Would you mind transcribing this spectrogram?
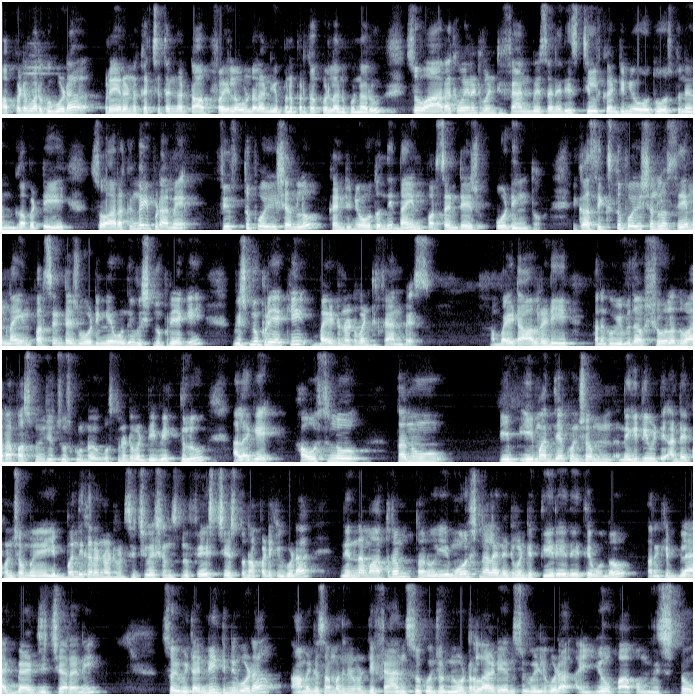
అప్పటి వరకు కూడా ప్రేరణ ఖచ్చితంగా టాప్ ఫైవ్లో ఉండాలని చెప్పిన ప్రతి ఒక్కళ్ళు అనుకున్నారు. సో ఆ రకమైనటువంటి ఫ్యాన్ బేస్ అనేది స్టిల్ కంటిన్యూ అవుతూ వస్తున్నాం కాబట్టి సో ఆ రకంగా ఇప్పుడు ఆమె ఫిఫ్త్ పొజిషన్లో కంటిన్యూ అవుతుంది నైన్ పర్సెంటేజ్ ఓటింగ్తో ఇక సిక్స్త్ పొజిషన్లో సేమ్ నైన్ పర్సెంటేజ్ ఓటింగే ఉంది విష్ణుప్రియకి. విష్ణుప్రియకి బయట ఉన్నటువంటి ఫ్యాన్ బేస్ బయట ఆల్రెడీ తనకు వివిధ షోల ద్వారా ఫస్ట్ నుంచి చూసుకుంటూ వస్తున్నటువంటి వ్యక్తులు అలాగే హౌస్లో తను ఈ ఈ మధ్య కొంచెం నెగిటివిటీ అంటే కొంచెం ఇబ్బందికరమైనటువంటి సిచ్యువేషన్స్ను ఫేస్ చేస్తున్నప్పటికీ కూడా నిన్న మాత్రం తను ఎమోషనల్ అయినటువంటి తీరు ఏదైతే ఉందో తనకి బ్లాక్ బ్యాడ్జ్ ఇచ్చారని. సో వీటన్నింటిని కూడా ఆమెకు సంబంధించినటువంటి ఫ్యాన్స్ కొంచెం న్యూట్రల్ ఆడియన్స్ వీళ్ళు కూడా అయ్యో పాపం విష్ణు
